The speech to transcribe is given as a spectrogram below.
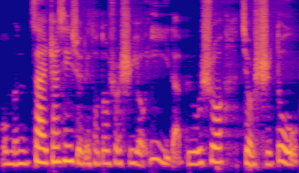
我们在占星学里头都说是有意义的。比如说九十度。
